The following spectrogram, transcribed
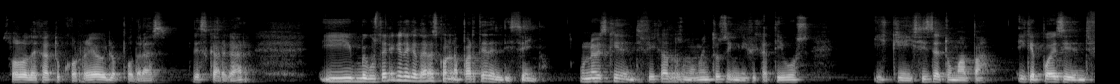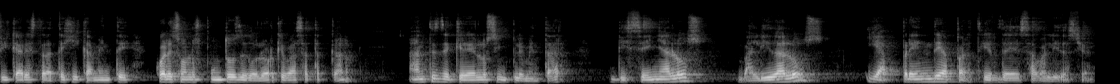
Solo deja tu correo y lo podrás descargar. Y me gustaría que te quedaras con la parte del diseño. Una vez que identificas los momentos significativos y que hiciste tu mapa y que puedes identificar estratégicamente cuáles son los puntos de dolor que vas a atacar, antes de quererlos implementar, diseñalos, valídalos y aprende a partir de esa validación.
